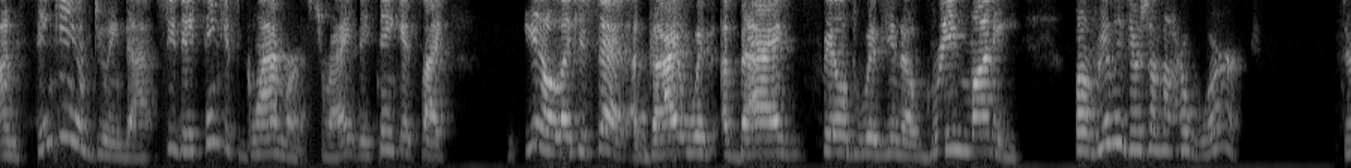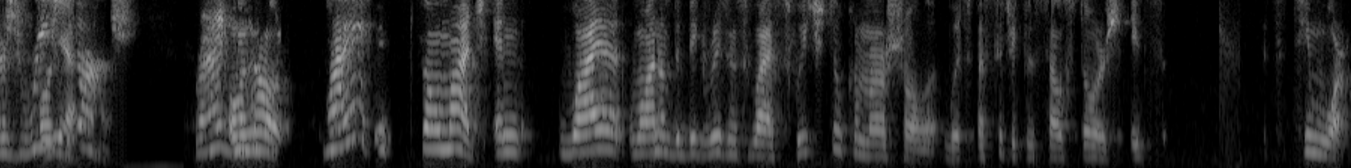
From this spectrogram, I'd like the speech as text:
I'm thinking of doing that. See, they think it's glamorous, right? They think it's like, you know, like you said, a guy with a bag filled with, you know, green money. But really, there's a lot of work. There's research, oh, yeah. right? Oh, no. Right? It's so much. And why one of the big reasons why I switched to commercial with specifically self storage, it's it's teamwork.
